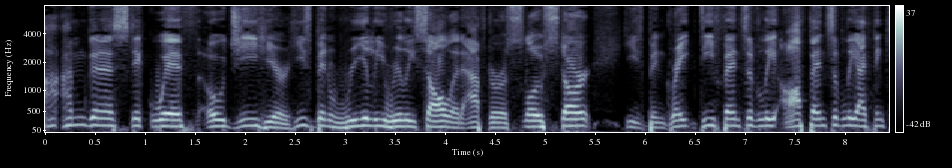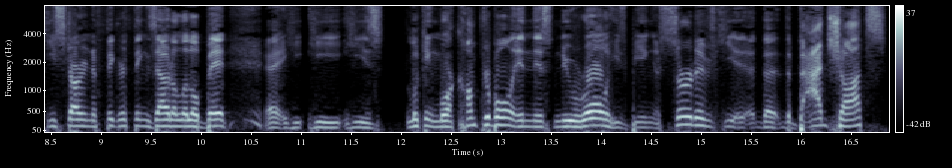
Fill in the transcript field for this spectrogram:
I'm going to stick with OG here. He's been really, really solid after a slow start. He's been great defensively, offensively. I think he's starting to figure things out a little bit. Uh, he, he, he's looking more comfortable in this new role. He's being assertive. He, the the bad shots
